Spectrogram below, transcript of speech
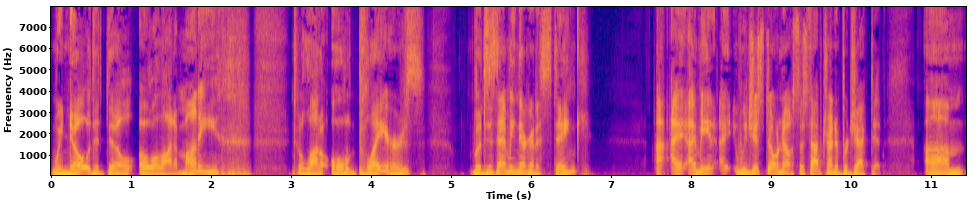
We know that they'll owe a lot of money to a lot of old players, but does that mean they're going to stink? I, I mean, I, we just don't know. So stop trying to project it. Um,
